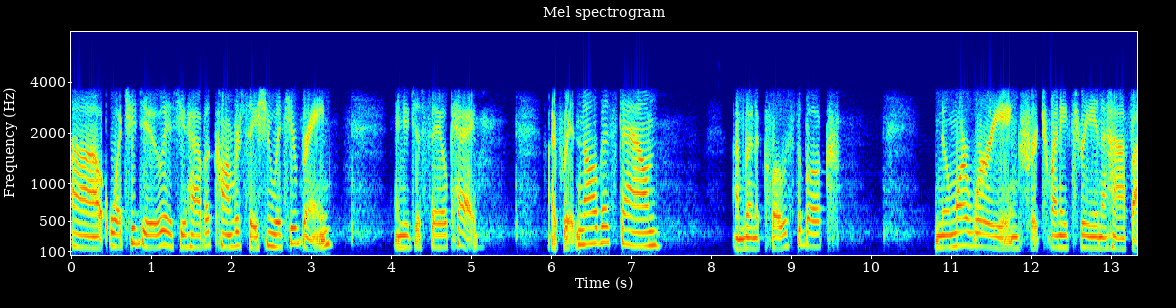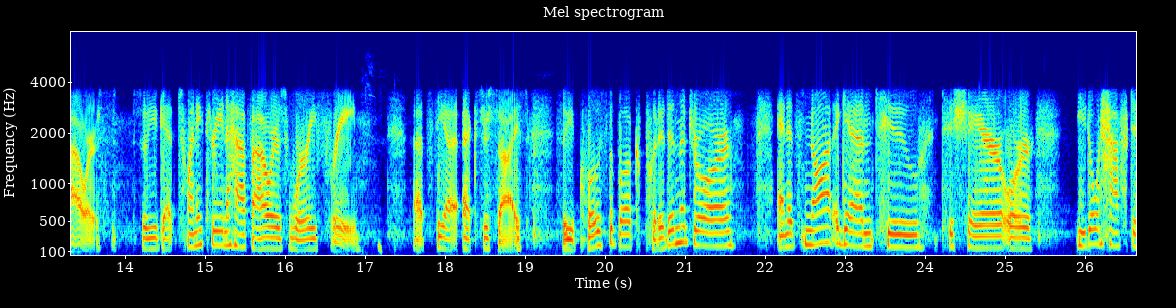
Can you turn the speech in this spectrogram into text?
uh, what you do is you have a conversation with your brain and you just say, okay, I've written all this down. I'm going to close the book. No more worrying for 23 and a half hours. So you get 23 and a half hours worry free. That's the uh, exercise. So you close the book, put it in the drawer, and it's not again to to share or you don't have to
